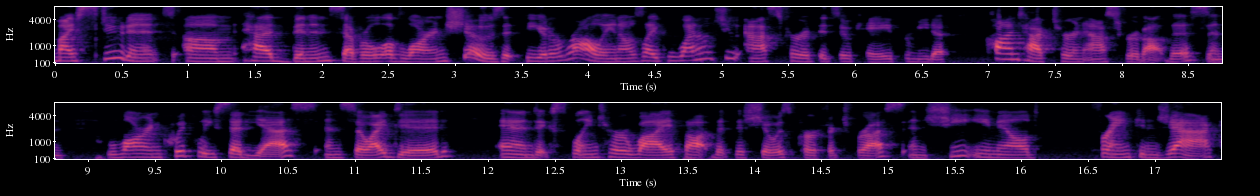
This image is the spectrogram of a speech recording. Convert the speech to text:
my student um, had been in several of Lauren's shows at Theater Raleigh. And I was like, why don't you ask her if it's okay for me to contact her and ask her about this? And Lauren quickly said yes. And so I did and explained to her why I thought that this show is perfect for us. And she emailed Frank and Jack.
